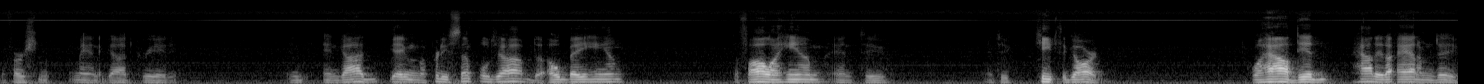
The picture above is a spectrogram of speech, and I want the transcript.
the first man that God created. And, and God gave him a pretty simple job to obey him, to follow him, and to, and to keep the garden. Well, how did, how did Adam do?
